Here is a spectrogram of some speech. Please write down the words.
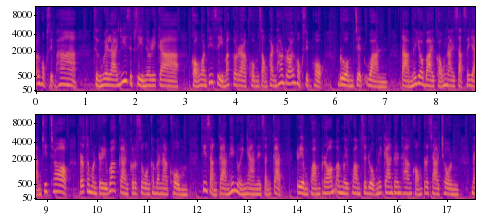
2565 ถึงเวลา 24นาฬิกาของวันที่ 4 มกราคม 2566 รวม 7 วัน ตามนโยบายของนายศักสยามชิดชอบ รัฐมนตรีว่าการกระทรวงคมนาคม ที่สั่งการให้หน่วยงานในสังกัด เตรียมความพร้อมอำนวยความสะดวกในการเดินทางของประชาชน ใน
